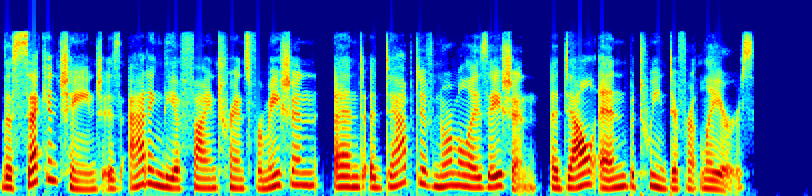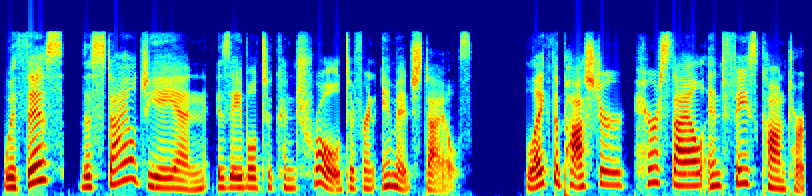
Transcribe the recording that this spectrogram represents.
The second change is adding the affine transformation and adaptive normalization, AdaIN, between different layers. With this, the style GAN is able to control different image styles, like the posture, hairstyle, and face contour.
